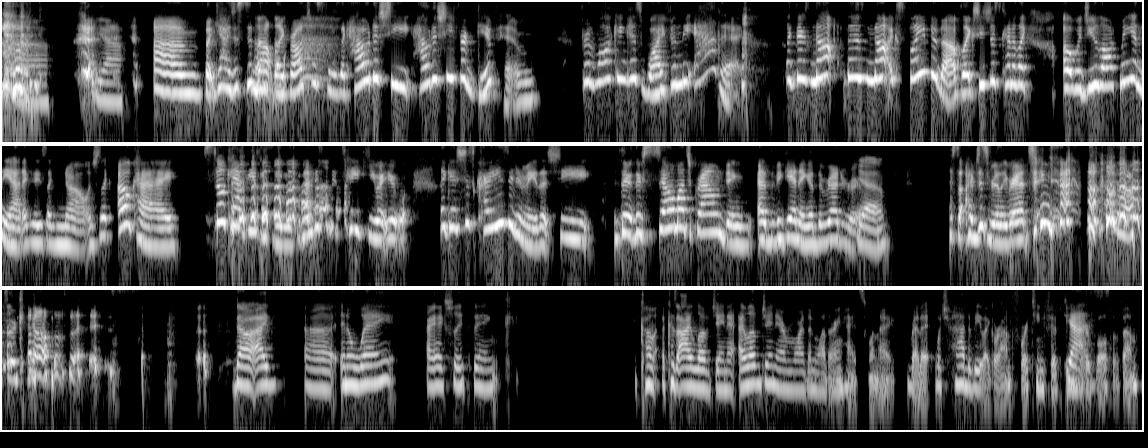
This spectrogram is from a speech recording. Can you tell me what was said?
Yeah. yeah. um, but yeah, I just did not like Rochester. was like, how does she how does she forgive him for locking his wife in the attic? like there's not there's not explained enough. Like she's just kind of like, oh, would you lock me in the attic? And he's like, no. And she's like, okay, still can't be with you, but I'm just gonna take you at your like it's just crazy to me that she there, there's so much grounding at the beginning of the red room. Yeah. So I'm just really ranting now. no, okay. all of this. No, I uh in a way, I actually think come because I love Jane Eyre. I love Jane Eyre more than Wuthering Heights when I read it, which had to be like around 14, 15 yes. for both of them.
